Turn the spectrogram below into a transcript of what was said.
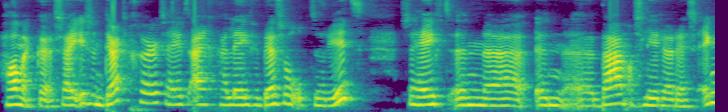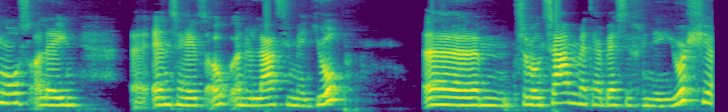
Hanneke. Zij is een dertiger. Zij heeft eigenlijk haar leven best wel op de rit. Ze heeft een, uh, een uh, baan als lerares Engels. Alleen, en ze heeft ook een relatie met Job. Um, ze woont samen met haar beste vriendin Josje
